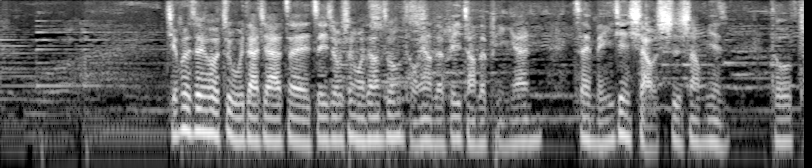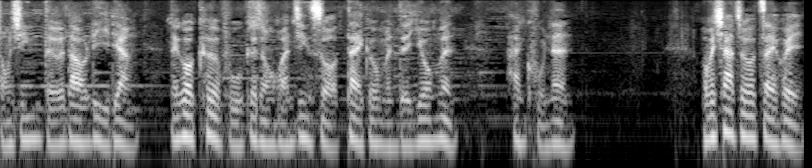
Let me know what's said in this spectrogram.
节目的最后，祝福大家在这一周生活当中，同样的非常的平安，在每一件小事上面都重新得到力量，能够克服各种环境所带给我们的忧闷和苦难。我们下周再会。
